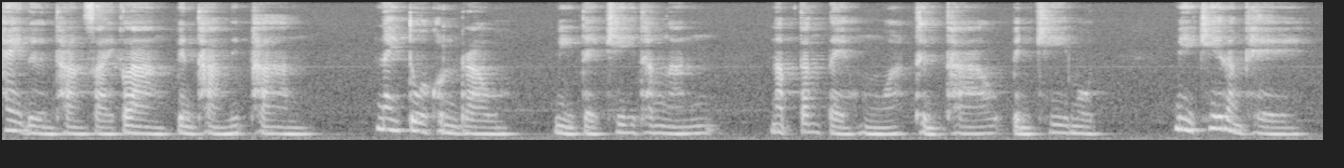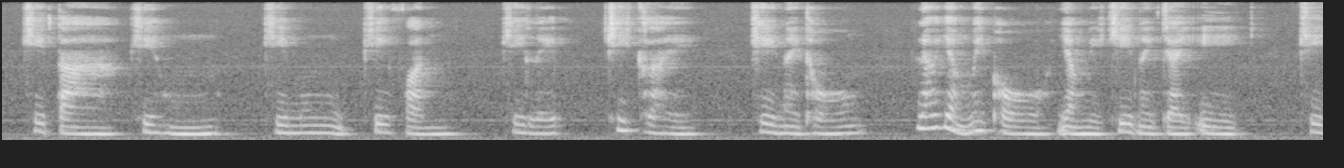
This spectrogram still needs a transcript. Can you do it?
ให้เดินทางสายกลางเป็นทางนิพพาน ในตัวคนเรามีแต่ขี้ทั้งนั้น นับตั้งแต่หัวถึงเท้าเป็นขี้หมด มีขี้รังแค ขี้ตา ขี้หู ขี้มูก ขี้ฟัน ขี้เล็บ ขี้ใคร ขี้ในท้อง แล้วยังไม่พอยังมีขี้ในใจอีกขี้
